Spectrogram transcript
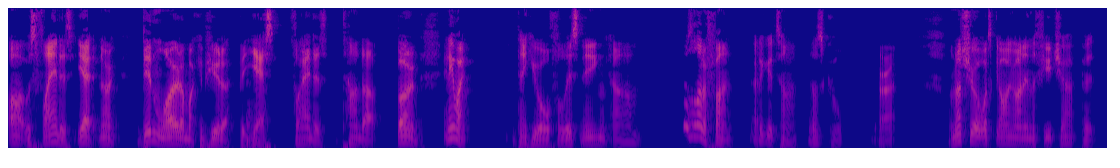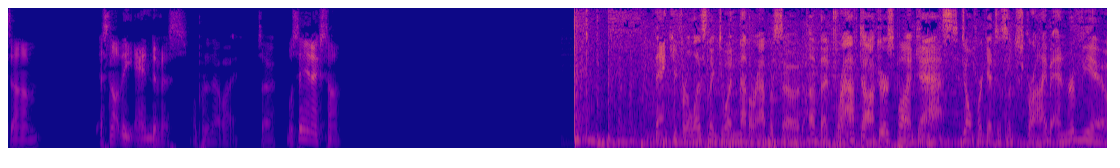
Oh, it was Flanders. Yeah, no, didn't load on my computer, but yes, Flanders turned up. Boom. Anyway, thank you all for listening. Um, it was a lot of fun. I had a good time. That was cool. All right. I'm not sure what's going on in the future, but um, it's not the end of us. I'll put it that way. So we'll see you next time. Thank you for listening to another episode of the Draft Doctors Podcast. Don't forget to subscribe and review.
